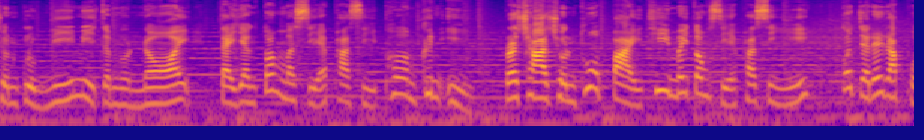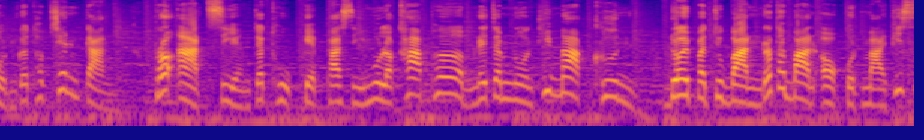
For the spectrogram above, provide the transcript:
ชนกลุ่มนี้มีจำนวนน้อย แต่ยังต้องมาเสียภาษีเพิ่มขึ้นอีก ประชาชนทั่วไปที่ไม่ต้องเสียภาษี ก็จะได้รับผลกระทบเช่นกัน เพราะอาจเสี่ยงจะถูกเก็บภาษีมูลค่าเพิ่มในจำนวนที่มากขึ้น โดยปัจจุบันรัฐบาลออกกฎหมายพิเศ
